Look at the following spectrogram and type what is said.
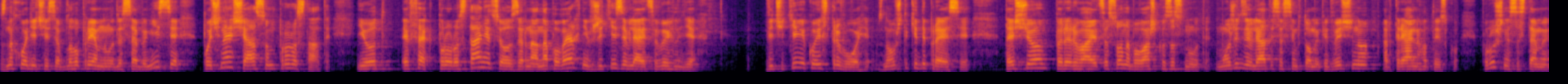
знаходячись в благоприємному для себе місці, почне з часом проростати. І от ефект проростання цього зерна на поверхні в житті з'являється в вигляді відчуттів якоїсь тривоги, знову ж таки депресії, те, що переривається сон або важко заснути, можуть з'являтися симптоми підвищеного артеріального тиску, порушення системи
